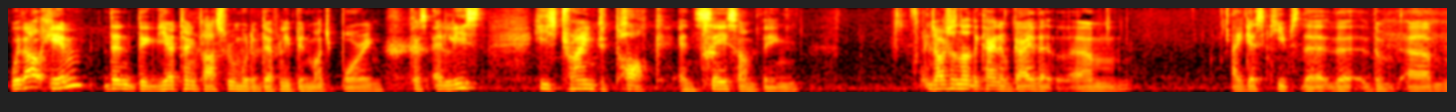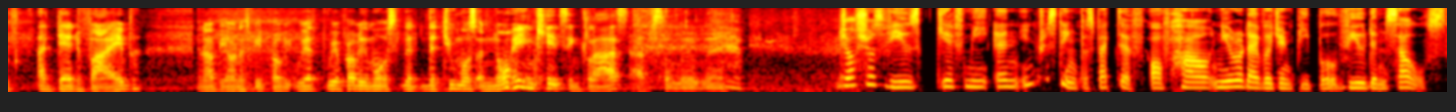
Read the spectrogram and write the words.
without him, then the year 10 classroom would have definitely been much boring. Because at least he's trying to talk and say something. Josh is not the kind of guy that um, I guess keeps the the the um, a dead vibe. And I'll be honest, we probably we're we're probably the most the, the two most annoying kids in class. Absolutely. Joshua's views give me an interesting perspective of how neurodivergent people view themselves.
